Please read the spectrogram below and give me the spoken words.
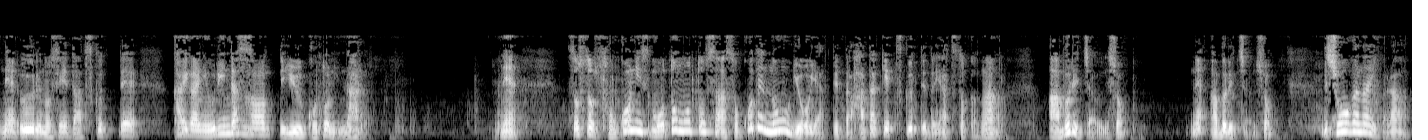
ね、ウールのセーター作って、海外に売りに出すぞっていうことになる。ね。そうするとそこにもともとさ、そこで農業をやってた、畑作ってたやつとかが、あぶれちゃうでしょね、あぶれちゃうでしょで、しょうがないから、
